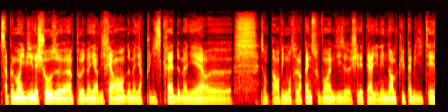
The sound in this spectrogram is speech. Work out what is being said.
Simplement, il vit les choses un peu de manière différente, de manière plus discrète, de manière. ils n'ont pas envie de montrer leur peine. Souvent, elles me disent chez les pères, il y a une énorme culpabilité,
